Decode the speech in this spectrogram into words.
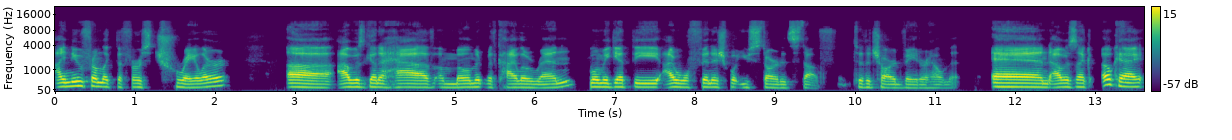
I knew from like the first trailer uh I was gonna have a moment with Kylo Ren when we get the I will finish what you started stuff to the charred Vader helmet. And I was like, okay,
